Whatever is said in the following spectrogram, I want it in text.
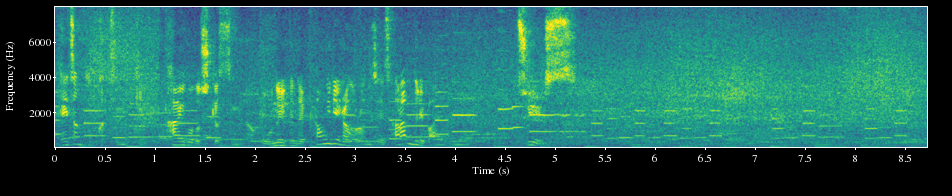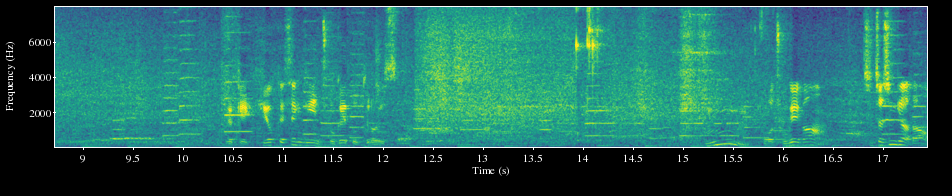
약간 해장국 같은 느낌. 카이고도 시켰습니다. 오늘 근데 평일이라 그런지 사람들이 많이 오네요. Cheers. 이렇게 귀엽게 생긴 조개도 들어있어요. 음, 어, 조개가 진짜 신기하다.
